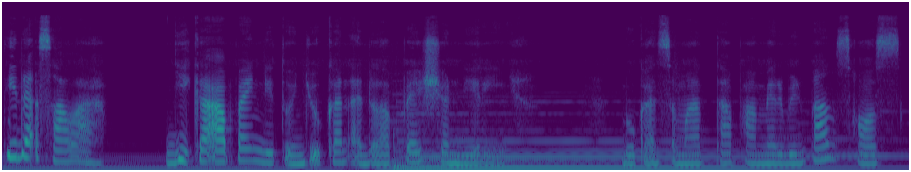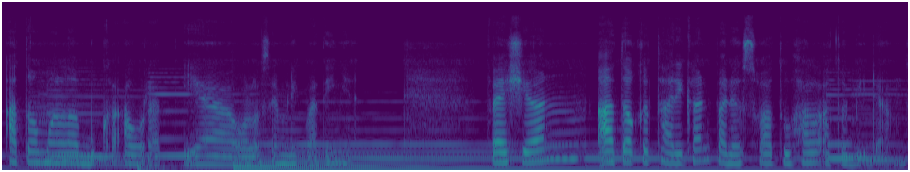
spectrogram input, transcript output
Tidak salah jika apa yang ditunjukkan adalah passion dirinya, bukan semata pamer bin pansos atau malah buka aurat, ya walau saya menikmatinya. Fashion atau ketarikan pada suatu hal atau bidang.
